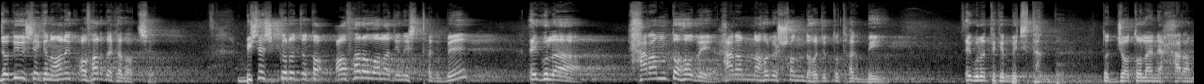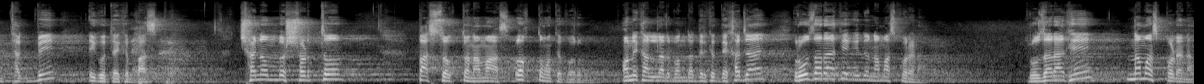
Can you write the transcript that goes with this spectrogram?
যদিও সেখানে অনেক অফার দেখা যাচ্ছে। বিশেষ করে যত অফারওয়ালা জিনিস থাকবে, এগুলা হারাম তো হবে, হারাম না হলে সন্দেহযুক্ত থাকবেই। এগুলো থেকে বেঁচে থাকব। তো যত লাইনে হারাম থাকবে, এগুলো থেকে বাঁচবে। ছয় নম্বর শর্ত, পাঁচ অক্ত নামাজ অক্ত মতে পড়ব। অনেক আল্লাহর বন্দাদেরকে দেখা যায়, রোজা রাখে কিন্তু নামাজ পড়ে না। রোজা রাখে, নামাজ পড়ে না।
